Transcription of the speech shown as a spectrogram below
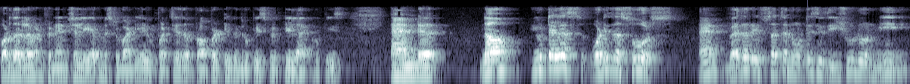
for the relevant financial year Mr. Bhatia you purchase a property with rupees 50 lakh rupees and uh, now you tell us what is the source and whether if such a notice is issued on me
